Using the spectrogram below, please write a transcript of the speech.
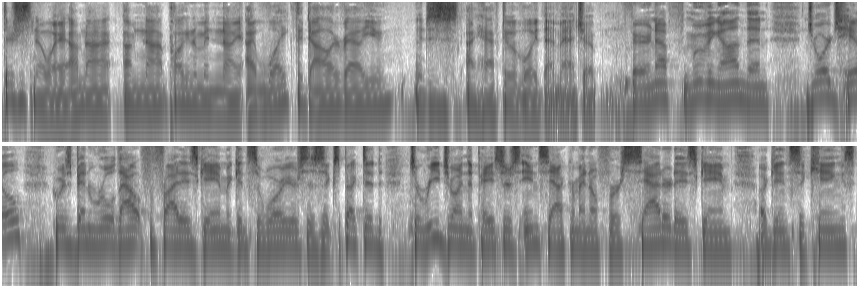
there's just no way. I'm not I'm not plugging them in tonight. I like the dollar value. It's just I have to avoid that matchup. Fair enough. Moving on, then, George Hill, who has been ruled out for Friday's game against the Warriors, is expected to rejoin the Pacers in Sacramento for Saturday's game against the Kings.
